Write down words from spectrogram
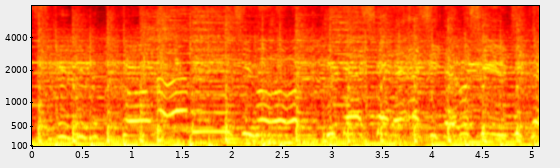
すぐこの道を不しか明日を信じて。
